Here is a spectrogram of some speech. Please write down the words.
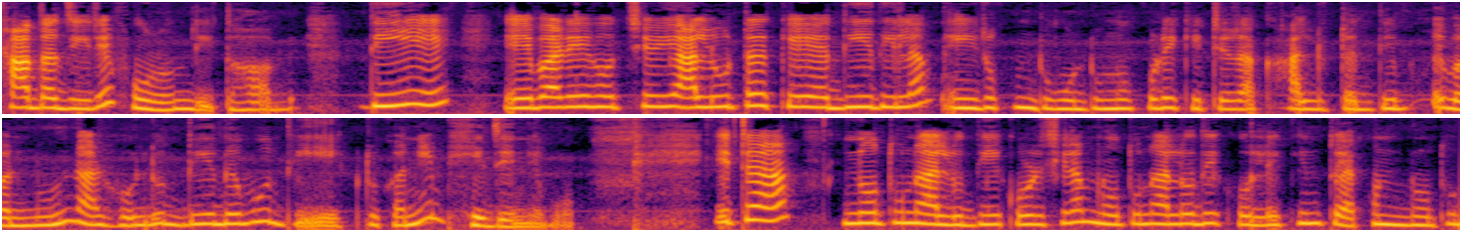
সাদা জিরে ফোড়ন দিতে হবে। দিয়ে এবারে হচ্ছে ওই আলুটাকে দিয়ে দিলাম। এইরকম ডুমো ডুমো করে কেটে রাখা আলুটা দেবো। এবার নুন আর হলুদ দিয়ে দেবো। দিয়ে একটুখানি ভেজে নেব। এটা নতুন আলু দিয়ে করেছিলাম। নতুন আলু দিয়ে করলে কিন্তু এখন নতুন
